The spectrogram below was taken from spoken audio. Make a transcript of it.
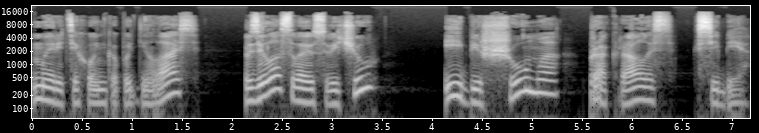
Мэри тихонько поднялась, взяла свою свечу и без шума прокралась к себе.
